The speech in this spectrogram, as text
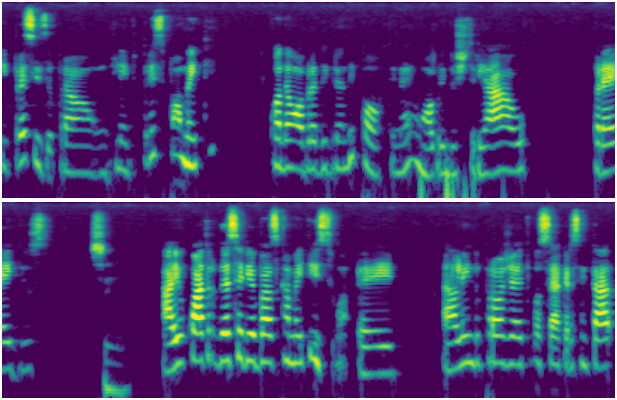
que precisa para um cliente, principalmente quando é uma obra de grande porte, né? Uma obra industrial, prédios. Sim. Aí o 4D seria basicamente isso. É, além do projeto, você acrescentar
